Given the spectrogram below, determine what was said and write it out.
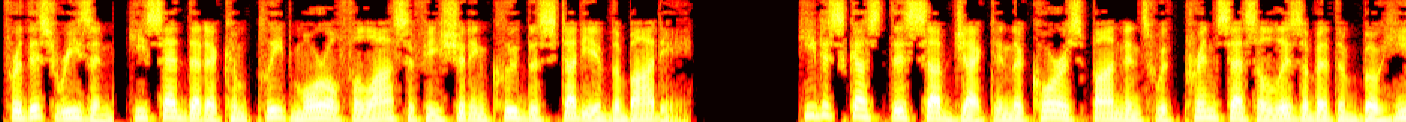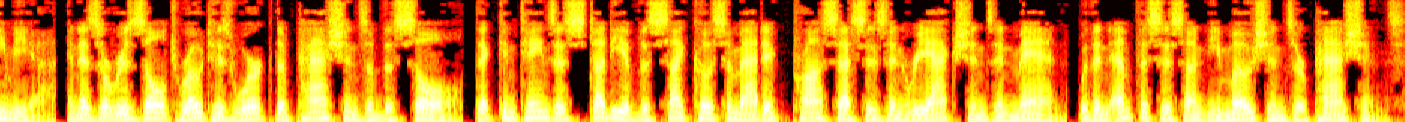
For this reason, he said that a complete moral philosophy should include the study of the body. He discussed this subject in the correspondence with Princess Elizabeth of Bohemia, and as a result wrote his work The Passions of the Soul, that contains a study of the psychosomatic processes and reactions in man, with an emphasis on emotions or passions.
